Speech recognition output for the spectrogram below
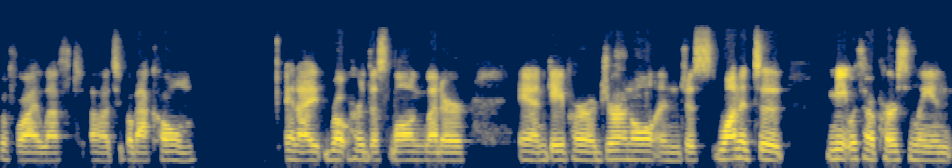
before I left uh, to go back home and I wrote her this long letter and gave her a journal and just wanted to meet with her personally and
